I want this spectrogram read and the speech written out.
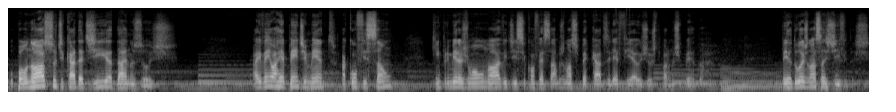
O pão nosso de cada dia dai-nos hoje. Aí vem o arrependimento, a confissão, que em 1 João 1,9 diz: Se confessarmos nossos pecados, Ele é fiel e justo para nos perdoar. Perdoa as nossas dívidas,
